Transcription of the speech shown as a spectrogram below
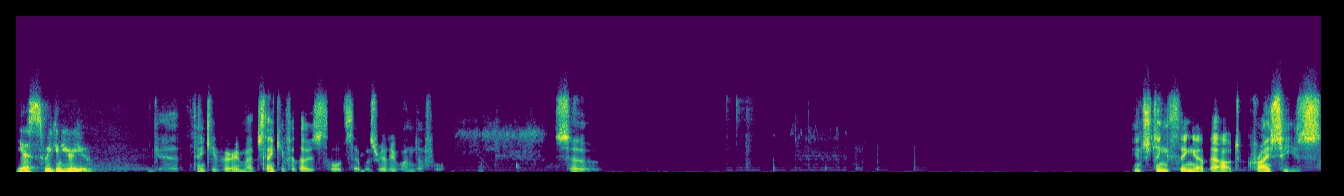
Yes, we can hear you. Good. Thank you very much. Thank you for those thoughts. That was really wonderful. So, interesting thing about crises,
